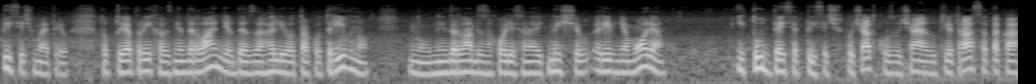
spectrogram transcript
тисяч метрів. Тобто я приїхав з Нідерландів, де взагалі отак от рівно. Ну, Нідерланди знаходяться навіть нижче рівня моря. І тут 10 тисяч. Спочатку, звичайно, тут є траса така,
